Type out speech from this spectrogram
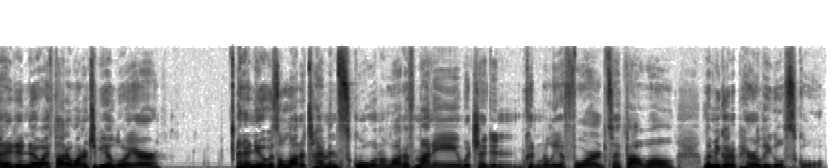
And I didn't know, I thought I wanted to be a lawyer. And I knew it was a lot of time in school and a lot of money, which I didn't couldn't really afford. So I thought, well, let me go to paralegal school.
